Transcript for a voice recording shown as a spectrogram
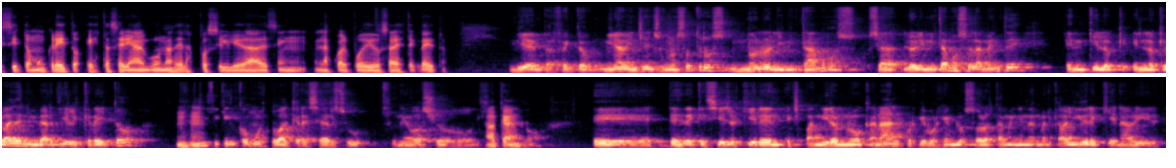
si tomo un crédito, estas serían algunas de las posibilidades en, las cuales puedo usar este crédito. Bien, perfecto. Mira, Vincenzo, nosotros no lo limitamos, o sea, lo limitamos solamente en, que lo que, en lo que vayan a invertir el crédito, uh cómo esto va a crecer su, su negocio digital, ¿no? Eh, desde que si ellos quieren expandir a un nuevo canal, porque por ejemplo solo están vendiendo en Mercado Libre, quieren abrir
